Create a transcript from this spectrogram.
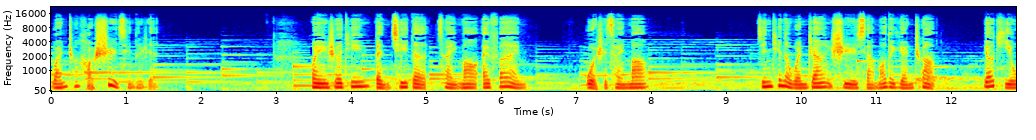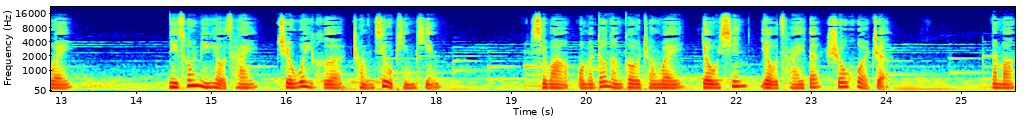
完成好事情的人。欢迎收听本期的菜猫 FM，我是菜猫。今天的文章是小猫的原创，标题为“你聪明有才，却为何成就平平”。希望我们都能够成为有心有才的收获者。那么，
